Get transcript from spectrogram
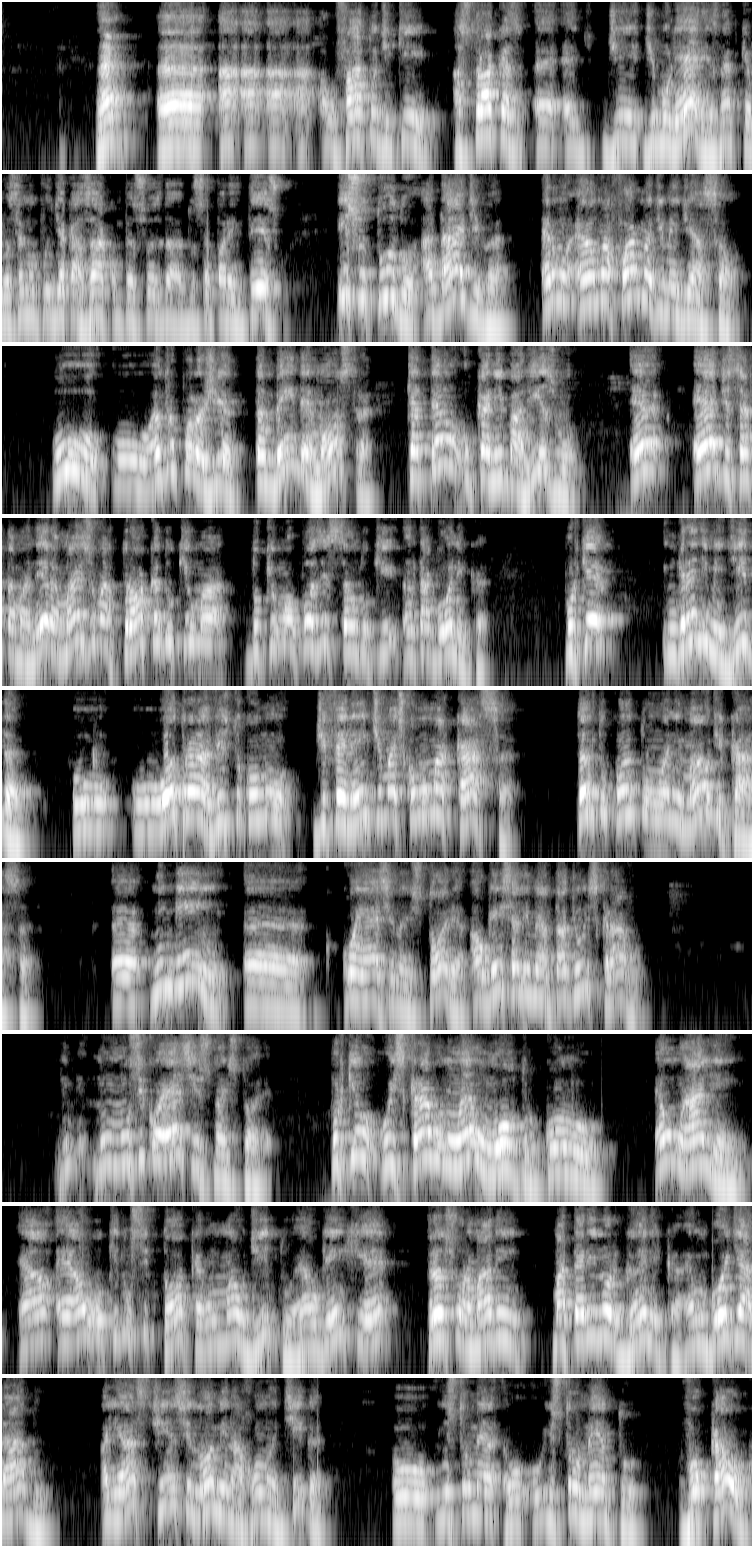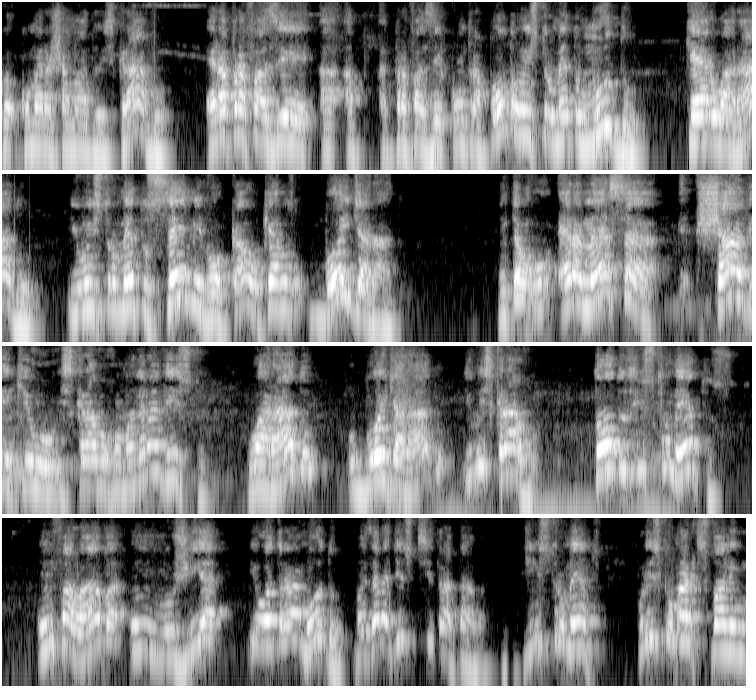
né? Uh, a, a, a, o fato de que as trocas é, é, de, de mulheres, né? porque você não podia casar com pessoas da, do seu parentesco, isso tudo, a dádiva, era uma, era uma forma de mediação. O, o, antropologia também demonstra que até o canibalismo é, é, de certa maneira, mais uma troca do que uma, do que uma oposição, do que antagônica. Porque, em grande medida, o, o outro era visto como diferente, mas como uma caça, tanto quanto um animal de caça. É, ninguém é, conhece na história alguém se alimentar de um escravo. Não, não se conhece isso na história. Porque o, o, escravo não é um outro como. É um alien, é, é algo que não se toca, é um maldito, é alguém que é transformado em matéria inorgânica, é um boi de arado. Aliás, tinha esse nome na Roma antiga, o instrumento, o, instrumento vocal, como era chamado escravo, era para fazer para fazer contraponto a um instrumento mudo, que era o arado, e um instrumento semivocal, que era o boi de arado. Então, era nessa chave que o escravo romano era visto. O arado, o boi de arado e o escravo. Todos instrumentos. Um falava, um mugia e o outro era mudo. Mas era disso que se tratava, de instrumentos. Por isso que o Marx fala em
